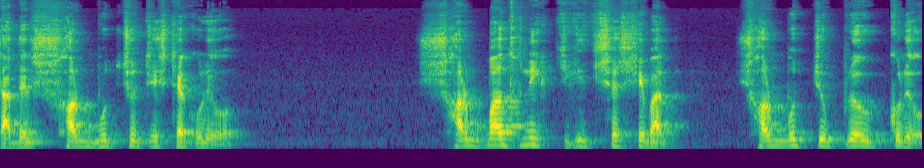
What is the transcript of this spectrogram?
তাদের সর্বোচ্চ চেষ্টা করেও সর্বাধুনিক চিকিৎসা সেবার সর্বোচ্চ প্রয়োগ করেও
